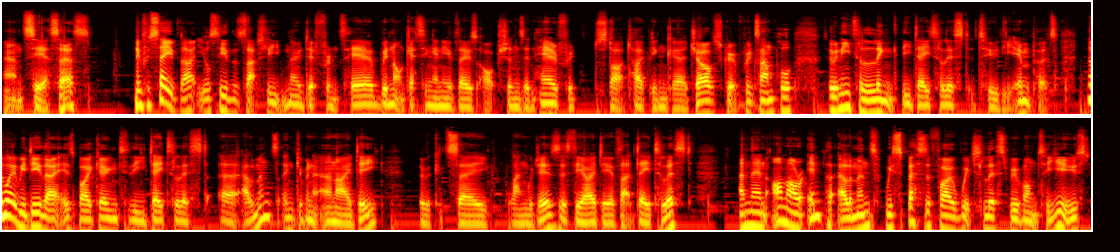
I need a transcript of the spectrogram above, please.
and CSS. And if we save that, you'll see there's actually no difference here. We're not getting any of those options in here if we start typing uh, JavaScript, for example. So we need to link the data list to the input. The way we do that is by going to the data list uh, element and giving it an ID. So we could say languages is the ID of that data list. And then on our input element, we specify which list we want to use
